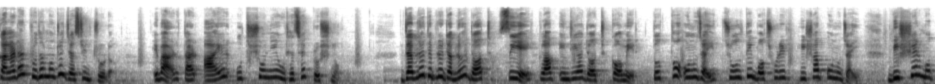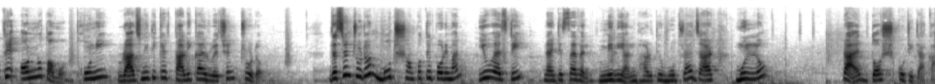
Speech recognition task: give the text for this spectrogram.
কানাডার প্রধানমন্ত্রী জাস্টিন ট্রুডো। এবার তার আয়ের উৎস নিয়ে উঠেছে প্রশ্ন। W W W dot CA club India dot কমের তথ্য অনুযায়ী চলতি বছরের হিসাব অনুযায়ী বিশ্বের মধ্যে অন্যতম ধনী রাজনীতিকের তালিকায় রয়েছেন ট্রুডো। জাস্টিন ট্রুডোর মোট সম্পত্তির পরিমাণ ইউএসডি নাইনটি সেভেন মিলিয়ন ভারতীয় মুদ্রায়, যার মূল্য প্রায় দশ কোটি টাকা।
